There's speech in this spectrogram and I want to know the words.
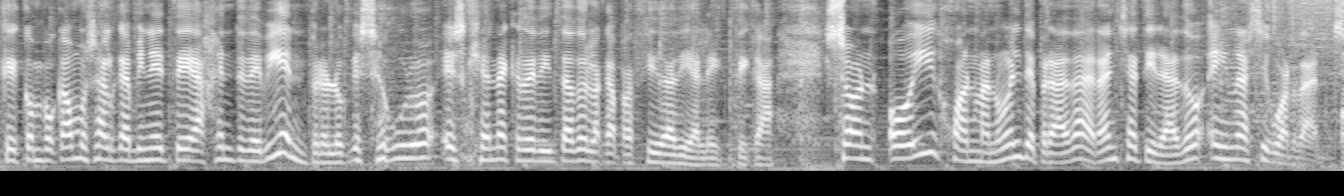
que convocamos al gabinete a gente de bien, pero lo que es seguro es que han acreditado la capacidad dialéctica. Son hoy Juan Manuel de Prada, Arancha Tirado e Ignasi Guardans.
